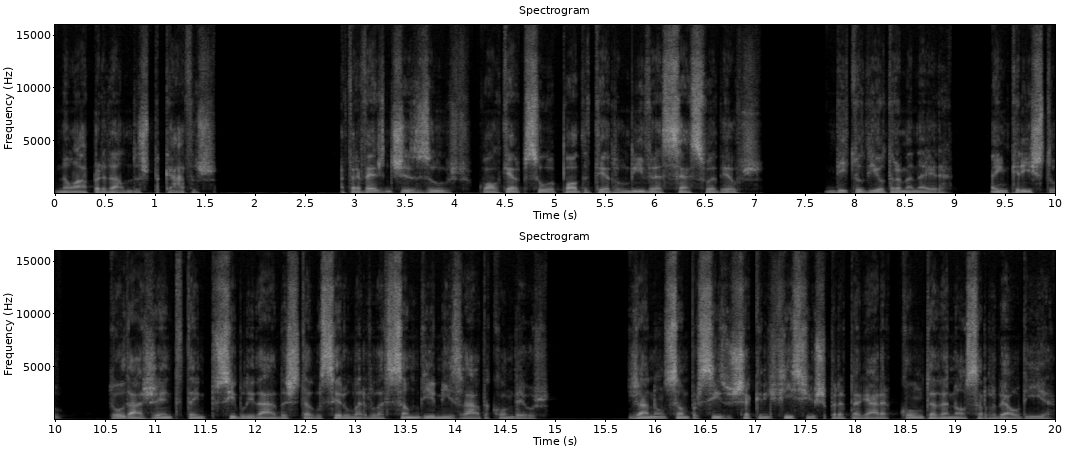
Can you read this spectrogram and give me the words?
não há perdão dos pecados. Através de Jesus, qualquer pessoa pode ter livre acesso a Deus. Dito de outra maneira, em Cristo, toda a gente tem possibilidade de estabelecer uma relação de amizade com Deus. Já não são precisos sacrifícios para pagar a conta da nossa rebeldia.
